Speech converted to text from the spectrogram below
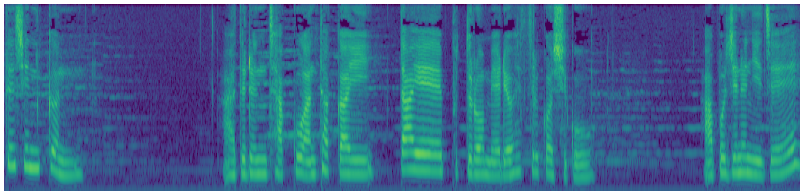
뜨신 끈, 아들은 자꾸 안타까이 따에 붙들어 매려 했을 것이고, 아버지는 이제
